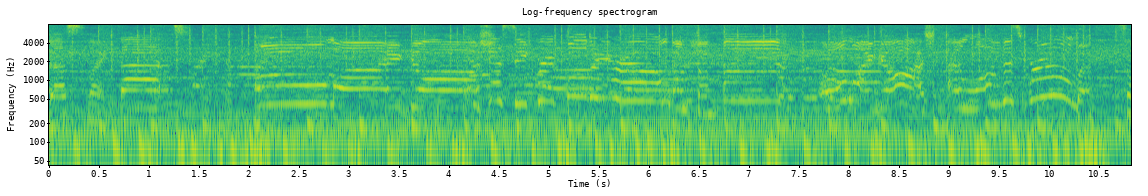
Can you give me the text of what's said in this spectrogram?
Just like that. Oh my gosh! It's a secret golden room! Dun dun dun! Oh my gosh! I love this room! So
